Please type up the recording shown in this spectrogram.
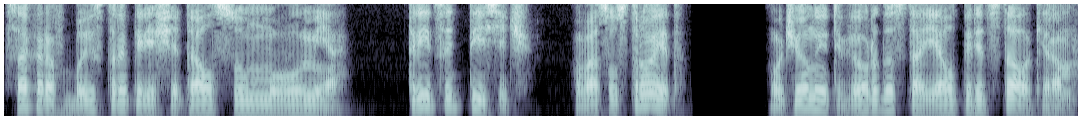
Сахаров быстро пересчитал сумму в уме. «Тридцать тысяч. Вас устроит?» Ученый твердо стоял перед сталкером,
